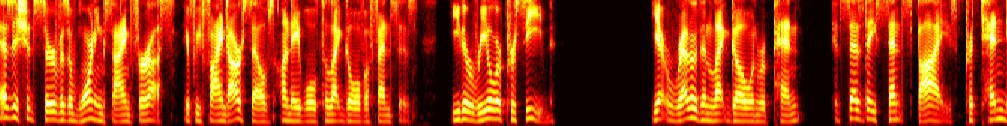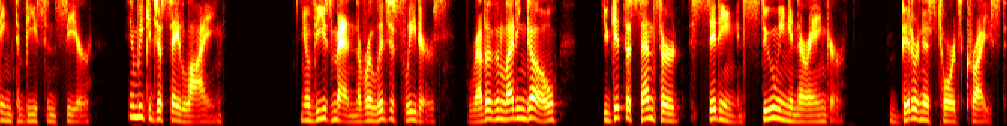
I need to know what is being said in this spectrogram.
as it should serve as a warning sign for us if we find ourselves unable to let go of offenses, either real or perceived. Yet rather than let go and repent, it says they sent spies pretending to be sincere, and we could just say lying. You know, these men, the religious leaders, rather than letting go, you get the sense are sitting and stewing in their anger, bitterness towards Christ.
